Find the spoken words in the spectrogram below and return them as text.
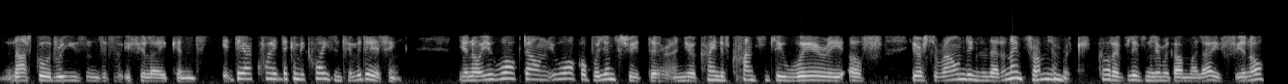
not good reasons, if, if you like. And they are quite, they can be quite intimidating. You know, you walk down, you walk up William Street there, and you're kind of constantly wary of your surroundings and that. And I'm from Limerick. God, I've lived in Limerick all my life. You know,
